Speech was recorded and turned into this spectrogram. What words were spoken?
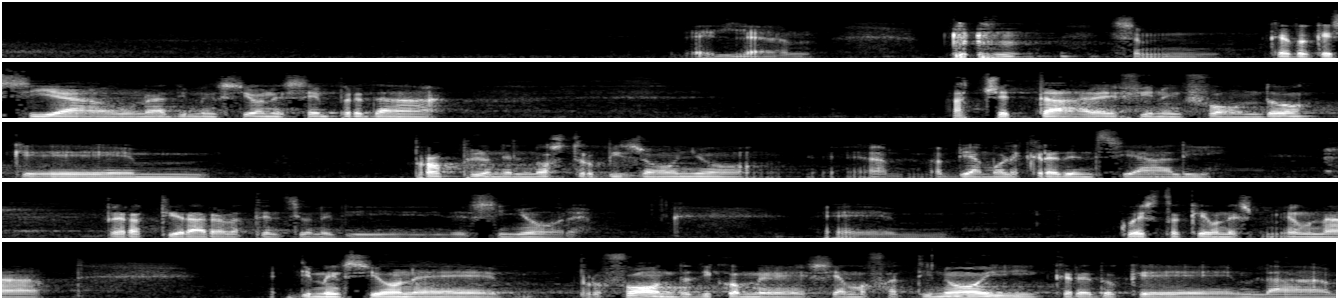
Il, ehm, credo che sia una dimensione sempre da accettare fino in fondo che ehm, proprio nel nostro bisogno eh, abbiamo le credenziali per attirare l'attenzione di, del Signore. E ehm, questa che è una dimensione profonda di come siamo fatti noi, credo che la,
